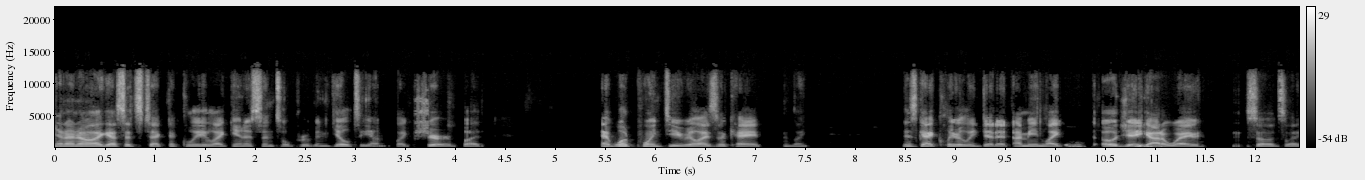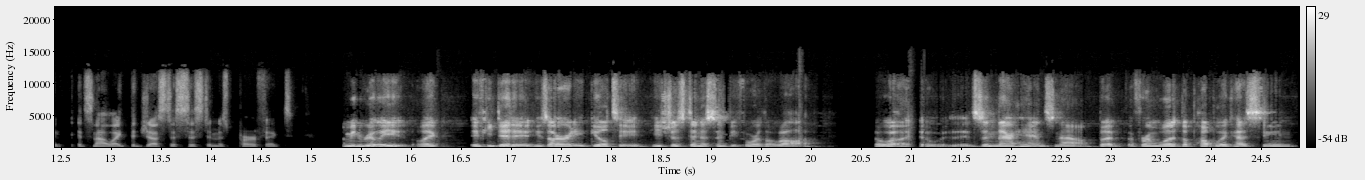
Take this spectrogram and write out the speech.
And I know, I guess it's technically like innocent until proven guilty. I'm like, sure. But at what point do you realize, okay, like this guy clearly did it? I mean, like OJ got away. So it's like, it's not like the justice system is perfect. I mean, really, like if he did it, he's already guilty. He's just innocent before the law. The law it's in their hands now. But from what the public has seen,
